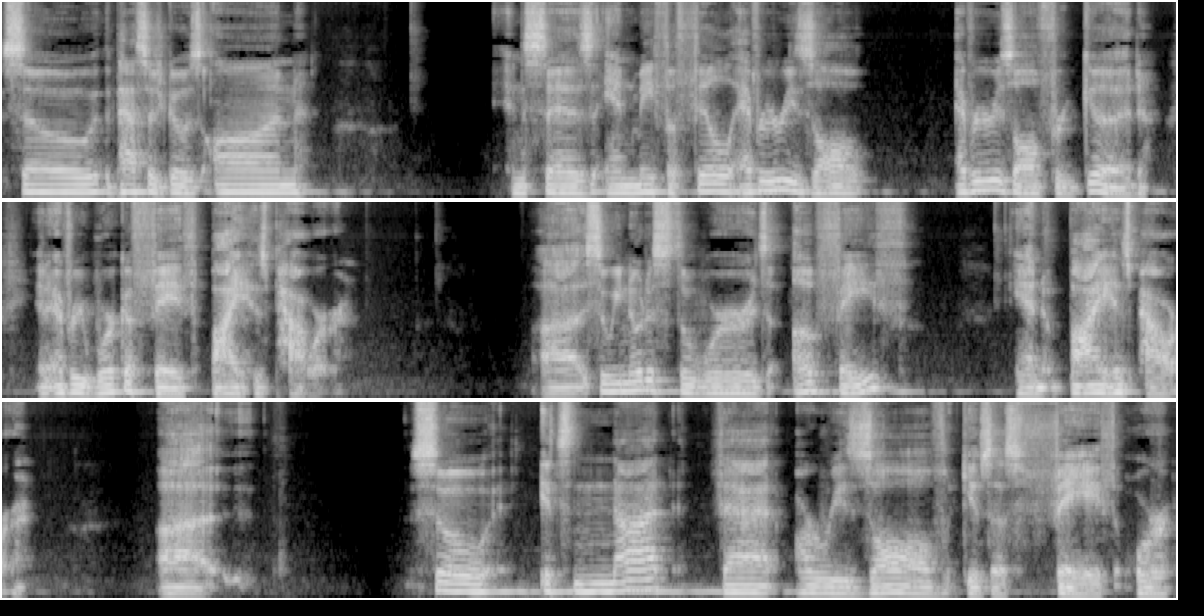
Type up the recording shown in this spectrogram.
So the passage goes on and says, and may fulfill every resolve, every resolve for good and every work of faith by his power. Uh, so we notice the words of faith and by his power. Uh, so it's not that our resolve gives us faith or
